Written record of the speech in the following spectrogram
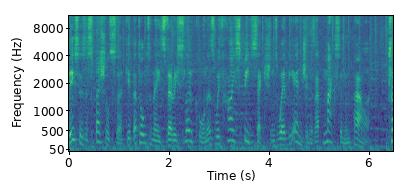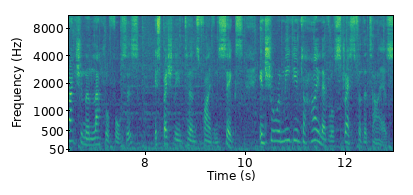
This is a special circuit that alternates very slow corners with high-speed sections where the engine is at maximum power. Traction and lateral forces, especially in turns 5 and 6, ensure a medium to high level of stress for the tyres,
